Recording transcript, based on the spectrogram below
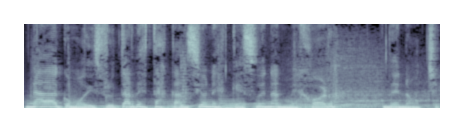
nada como disfrutar de estas canciones que suenan mejor de noche.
